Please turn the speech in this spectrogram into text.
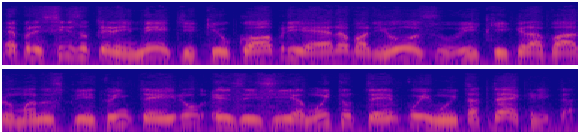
É preciso ter em mente que o cobre era valioso e que gravar um manuscrito inteiro exigia muito tempo e muita técnica.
